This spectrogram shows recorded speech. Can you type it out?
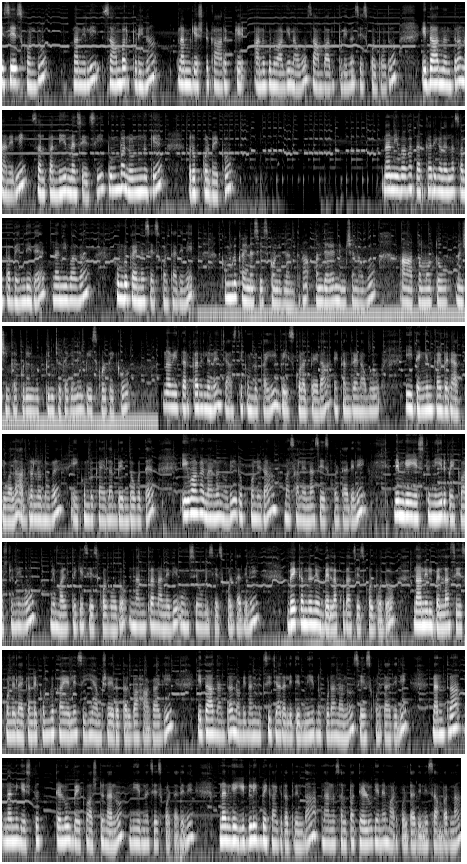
ಇದು ಸೇರಿಸ್ಕೊಂಡು ನಾನಿಲ್ಲಿ ಸಾಂಬಾರು ಪುಡಿನ ನಮಗೆ ಎಷ್ಟು ಖಾರಕ್ಕೆ ಅನುಗುಣವಾಗಿ ನಾವು ಸಾಂಬಾರು ಪುಡಿನ ಸೇರಿಸ್ಕೊಳ್ಬೋದು. ಇದಾದ ನಂತರ ನಾನಿಲ್ಲಿ ಸ್ವಲ್ಪ ನೀರನ್ನ ಸೇರಿಸಿ, ತುಂಬ ನುಣ್ಣಗೆ ರುಬ್ಕೊಳ್ಬೇಕು. ನಾನು ಇವಾಗ ತರಕಾರಿಗಳೆಲ್ಲ ಸ್ವಲ್ಪ ಬೆಂದಿದೆ. ನಾನು ಇವಾಗ ಕುಂಬಳಕಾಯಿನ ಸೇರಿಸ್ಕೊಳ್ತಾ ಇದ್ದೀನಿ. ಕುಂಬಳಕಾಯಿನ ಸೇರಿಸ್ಕೊಂಡಿದ ನಂತರ ಒಂದೆರಡು ನಿಮಿಷ ನಾವು ಟೊಮೊಟೊ, ಮೆಣಸಿನ್ಕಾಯಿ ಪುಡಿ, ಉಪ್ಪಿನ ಜೊತೆಗೇ ಬೇಯಿಸ್ಕೊಳ್ಬೇಕು. ನಾವು ಈ ತರಕಾರಿಲೇ ಜಾಸ್ತಿ ಕುಂಬಳಕಾಯಿ ಬೇಯಿಸ್ಕೊಳ್ಳೋದು ಬೇಡ. ಯಾಕಂದರೆ ನಾವು ಈ ತೆಂಗಿನಕಾಯಿ ಬೇರೆ ಹಾಕ್ತೀವಲ್ಲ ಅದರಲ್ಲೂ ಈ ಕುಂಬಳಕಾಯಿ ಎಲ್ಲ ಬೆಂದೋಗುತ್ತೆ. ಇವಾಗ ನಾನು ನೋಡಿ ರುಬ್ಕೊಂಡಿರೋ ಮಸಾಲೆನ ಸೇರಿಸ್ಕೊಳ್ತಾ ಇದ್ದೀನಿ. ನಿಮಗೆ ಎಷ್ಟು ನೀರು ಬೇಕೋ ಅಷ್ಟು ನೀವು ನಿಮ್ಮ ಅಳತೆಗೆ ಸೇರಿಸ್ಕೊಳ್ಬೋದು ನಂತರ ನಾನಿಲ್ಲಿ ಹುಣಸೆ ಹುಳಿ ಸೇರಿಸ್ಕೊಳ್ತಾ ಇದ್ದೀನಿ. ಬೇಕಂದರೆ ನೀವು ಬೆಲ್ಲ ಕೂಡ ಸೇರಿಸ್ಕೊಳ್ಬೋದು ನಾನಿಲ್ಲಿ ಬೆಲ್ಲ ಸೇರಿಸ್ಕೊಂಡಿಲ್ಲ ಯಾಕಂದರೆ ಕುಂಬಳಕಾಯಲ್ಲಿ ಸಿಹಿ ಅಂಶ ಇರುತ್ತಲ್ವ? ಹಾಗಾಗಿ ಇದಾದ ನಂತರ ನೋಡಿ, ನಾನು ಮಿಕ್ಸಿ ಜಾರಲ್ಲಿದ್ದಿದ್ದ ನೀರನ್ನು ಕೂಡ ನಾನು ಸೇರಿಸ್ಕೊಳ್ತಾ ಇದ್ದೀನಿ. ನಂತರ ನನಗೆ ಎಷ್ಟು ತೆಳುಗೆ ಬೇಕೋ ಅಷ್ಟು ನಾನು ನೀರನ್ನ ಸೇರಿಸ್ಕೊಳ್ತಾ ಇದ್ದೀನಿ. ನನಗೆ ಇಡ್ಲಿಗೆ ಬೇಕಾಗಿರೋದ್ರಿಂದ ನಾನು ಸ್ವಲ್ಪ ತೆಳುಗೇನೆ ಮಾಡ್ಕೊಳ್ತಾ ಇದ್ದೀನಿ ಸಾಂಬಾರನ್ನ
